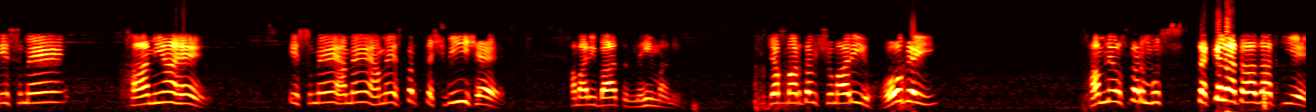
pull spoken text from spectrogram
इसमें खामियाँ हैं। इसमें हमें हमें इस पर तशवीश है। हमारी बात नहीं मानी। जब मरदमशुमारी हो गई, हमने उस पर मुस्तकिल एतराज़ा किए।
